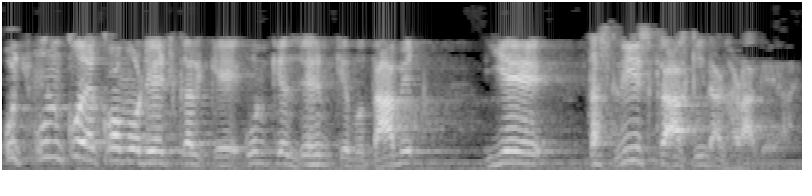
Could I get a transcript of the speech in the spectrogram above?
کچھ ان کو اکوموڈیٹ کر کے، ان کے ذہن کے مطابق یہ تسلیس کا عقیدہ کھڑا گیا ہے۔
